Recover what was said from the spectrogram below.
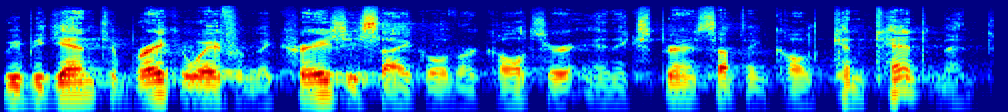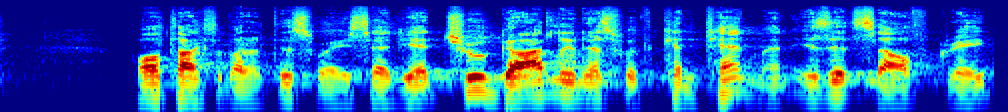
we begin to break away from the crazy cycle of our culture and experience something called contentment. Paul talks about it this way. He said, Yet true godliness with contentment is itself great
